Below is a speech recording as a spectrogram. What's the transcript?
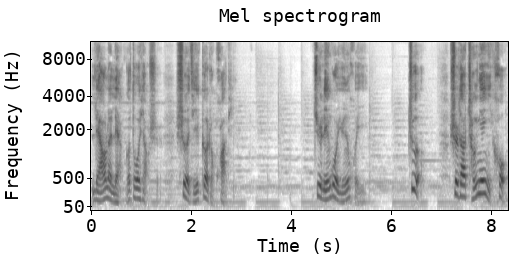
聊了两个多小时，涉及各种话题。据林过云回忆，这是他成年以后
